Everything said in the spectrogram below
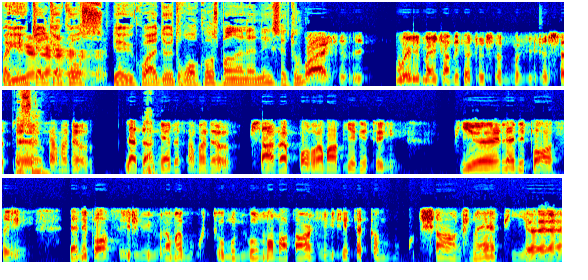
Ben, il y a eu quelques euh, courses. Il y a eu quoi, deux, trois courses pendant l'année, c'est tout? Ouais, oui, mais j'en ai fait juste une. Moi, j'ai juste fait euh, Fermanov la dernière de Fermanov, ça n'avait pas vraiment bien été. Puis euh, l'année passée, l'année passée, j'ai eu vraiment beaucoup de troubles au niveau de mon moteur. J'ai fait comme beaucoup de changements, puis euh,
